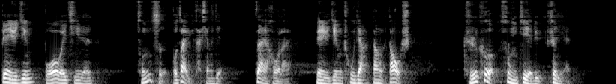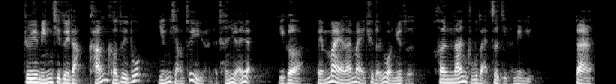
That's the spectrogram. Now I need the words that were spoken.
卞玉京薄为其人，从此不再与他相见。再后来，卞玉京出家当了道士，持刻诵戒律甚严。至于名气最大、坎坷最多、影响最远的陈圆圆，一个被卖来卖去的弱女子。很难主宰自己的命运，但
